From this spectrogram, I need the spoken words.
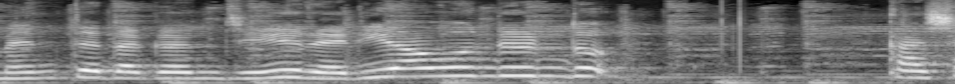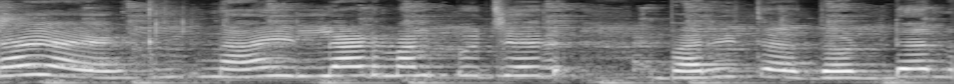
ಮೆಂತ್ಯದ ಗಂಜಿ ರೆಡಿ ಆವೊಂದುಂಡು. ಕಷಾಯ ನಾ ಇಲ್ಲಾಡ್ ಮಲ್ಪುಜರ್. ಬರಿತ ದೊಡ್ಡನ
